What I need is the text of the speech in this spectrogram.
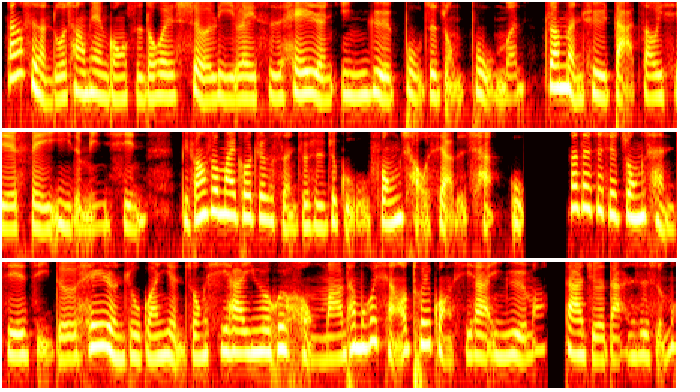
当时很多唱片公司都会设立类似黑人音乐部这种部门，专门去打造一些非裔的明星。比方说，Michael Jackson 就是这股风潮下的产物。那在这些中产阶级的黑人主管眼中，嘻哈音乐会红吗？他们会想要推广嘻哈音乐吗？大家觉得答案是什么？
